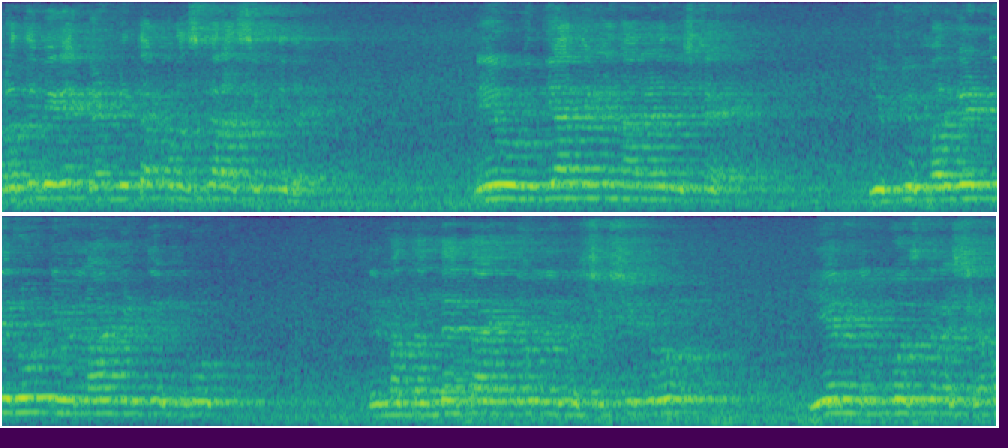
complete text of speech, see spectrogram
ಪ್ರತಿಭೆಗೆ ಖಂಡಿತ ಪುರಸ್ಕಾರ ಸಿಗ್ತಿದೆ ನೀವು ವಿದ್ಯಾರ್ಥಿಗಳಿಗೆ ನಾನು ಹೇಳೋದಿಷ್ಟೇ if you forget the root you will not get the fruit ನಿಮ್ಮ ತಂದೆ, ತಾಯಿಗಳು, ನಿಮ್ಮ ಶಿಕ್ಷಕರು ಏನು ನಿಮಗೋಸ್ಕರ ಶ್ರಮ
